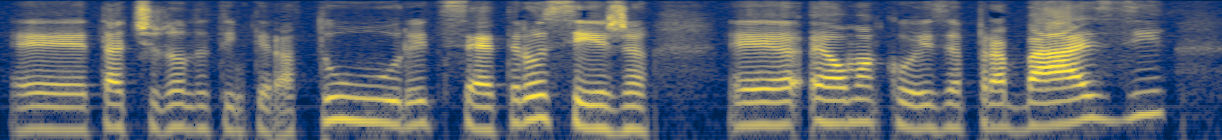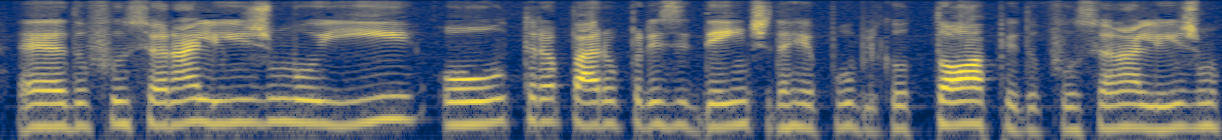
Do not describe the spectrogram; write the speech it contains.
está é, tá tirando a temperatura, etc. Ou seja, é, é uma coisa para base é, do funcionalismo e outra para o presidente da República, o top do funcionalismo,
